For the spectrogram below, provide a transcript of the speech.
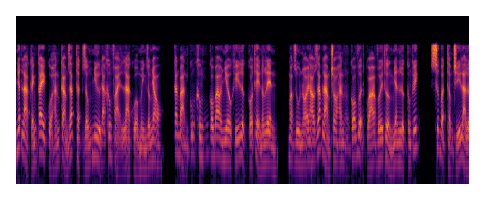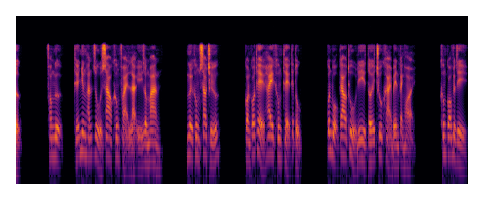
nhất là cánh tay của hắn cảm giác thật giống như đã không phải là của mình giống nhau, căn bản cũng không có bao nhiêu khí lực có thể nâng lên, mặc dù nói áo giáp làm cho hắn có vượt quá với thường nhân lực công kích, sức bật thậm chí là lực. Phong ngự, thế nhưng hắn dù sao không phải là ý dông man người không sao chứ? Còn có thể hay không thể tiếp tục? Quân bộ cao thủ đi tới chu khải bên cạnh hỏi. Không có việc gì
